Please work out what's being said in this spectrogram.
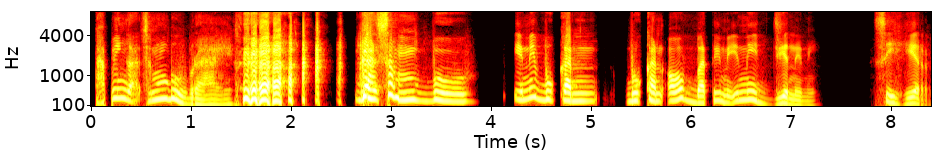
Tapi nggak sembuh, Bray. Nggak sembuh. Ini bukan bukan obat ini, ini jin ini. Sihir.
